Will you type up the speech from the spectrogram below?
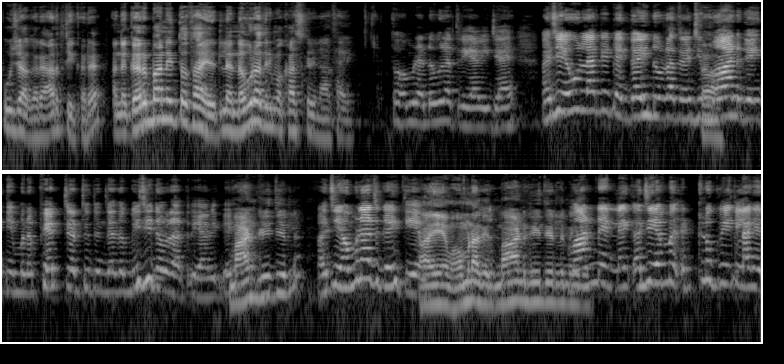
પૂજા કરે આરતી કરે. અને ગરબાની તો થાય એટલે નવરાત્રીમાં ખાસ કરી ના થાય. તો હમણાં નવરાત્રી આવી જાય. હજી એવું લાગે કે ગઈ નવરાત્રી હજી માંડ ગઈ હતી મને ફ્રેક્ચર થયું હતું ત્યાં તો બીજી નવરાત્રી આવી ગઈ. માંડ ગઈ હતી એટલે? હજી હમણાં જ ગઈ હતી હા એમ હમણાં ગઈ માંડ ગઈ હતી એટલે માંડ ને લાઈક હજી એમ એટલું ક્વિક લાગે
